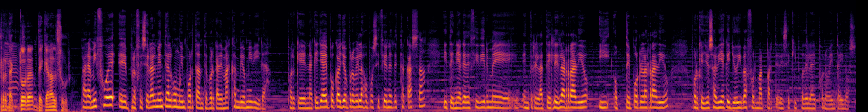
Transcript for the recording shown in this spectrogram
redactora de Canal Sur. Para mí fue eh, profesionalmente algo muy importante porque además cambió mi vida. Porque en aquella época yo probé las oposiciones de esta casa y tenía que decidirme entre la tele y la radio y opté por la radio porque yo sabía que yo iba a formar parte de ese equipo de la Expo 92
